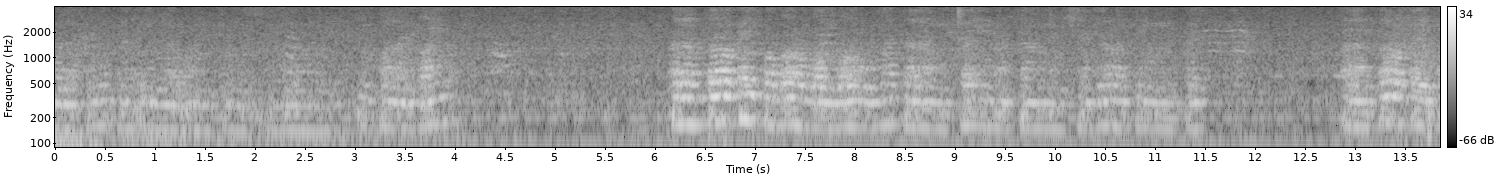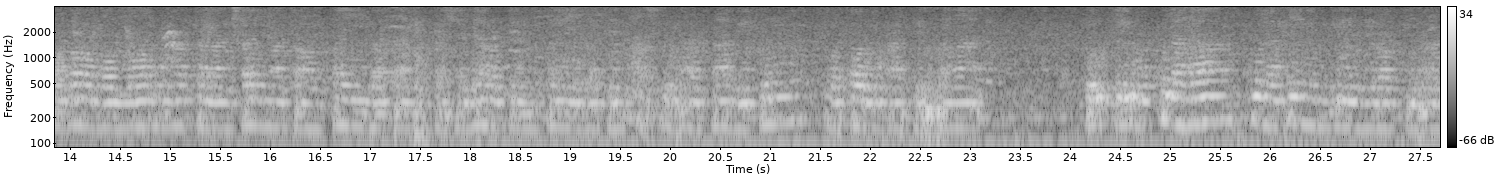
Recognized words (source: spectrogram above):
ولا تموتن إلا وأنتم مسلمون. وقال أيضا ألم تر كيف ضرب الله مثلا كلمة شجرة ألم تر كيف ضرب الله مثلا كلمة طيبة كشجرة طيبة أصلها ثابت وفرعها في السماء. تؤتي أكلها كل حين بإذن ربها.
